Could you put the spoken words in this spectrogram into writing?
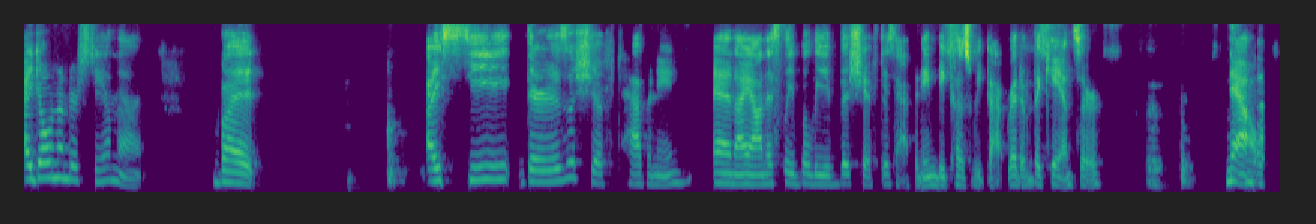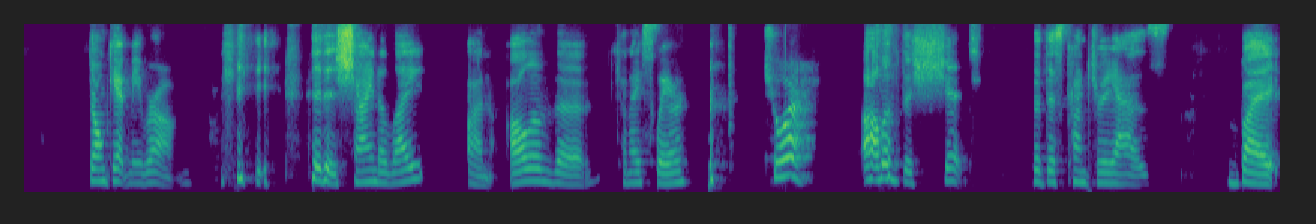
i don't understand that but i see there is a shift happening and I honestly believe the shift is happening because we got rid of the cancer. Now, yeah. don't get me wrong. it has shined a light on all of the, can I swear? Sure. All of the shit that this country has. But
